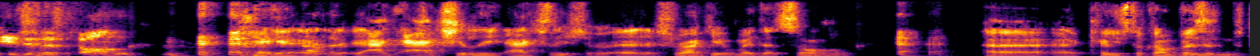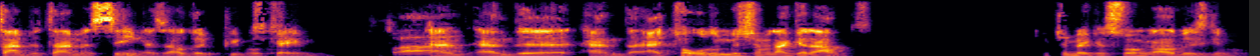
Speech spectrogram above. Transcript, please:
is it a song? yeah, uh, ac- actually, actually, uh, Shraki, who made that song, uh, uh, used to come visit from time to time and sing as other people came. wow. And and uh, and I told him, Misha, when I get out, you should make a song, Always Gimel.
